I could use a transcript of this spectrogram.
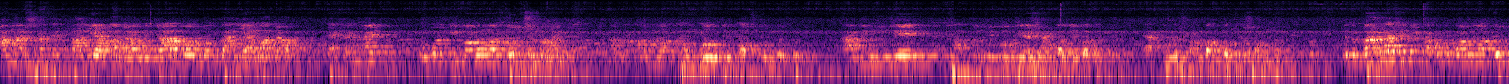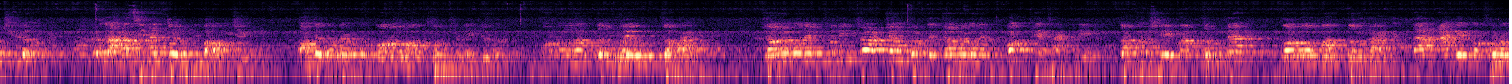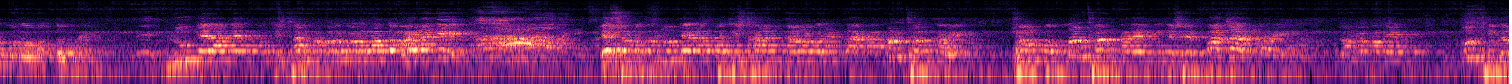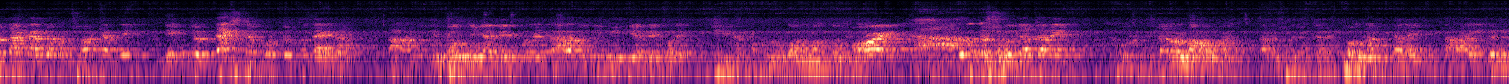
আমার সাথে তালিয়া বাজাও আমি যা বলব তালিয়া বাজাও। দেখেন নাই ওগুলো কি গণমাধ্যম ছিল নাকি আমরা গণমাধ্যম বলতে পছন্দ করি। আমি নিজে ছাত্র থেকে সাংবাদিকতা করি, এখনও সংবাদপত্রের সম্মান কিন্তু বাংলাদেশে কি কখনো গণমাধ্যম ছিল? ওটা তো হাসিনার তৈরি বাহক ছিল। অতএব ওটা কোনো গণমাধ্যম ছিল এই জন্য গণমাধ্যম হয়ে উঠতে হয়। জনগণের চরিত্র অর্জন করতে, জনগণের পক্ষে থাকলে তখন সেই মাধ্যমটা গণমাধ্যম হয়। তার আগে কখনো গণমাধ্যম হয় লুটেরাদের করে, সেটা কখনো গণমাধ্যম হয় ওটা বাহন হয়। কারণ স্বৈরাচারের ঢোল না তারা এই জন্য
